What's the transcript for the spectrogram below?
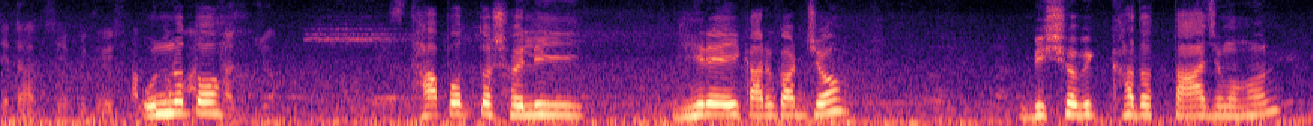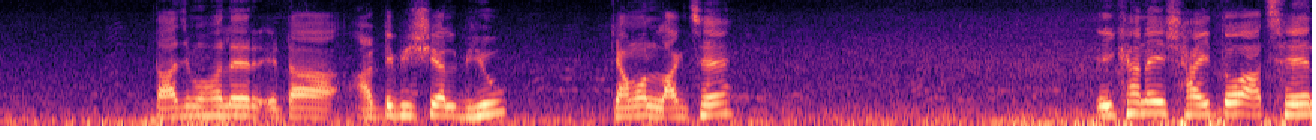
যেটা হচ্ছে উন্নত স্থাপত্য শৈলী ঘিরে এই কারুকার্য বিশ্ববিখ্যাত তাজমহল। তাজমহলের এটা আর্টিফিশিয়াল ভিউ কেমন লাগছে? এইখানেই সাহিত্য আছেন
